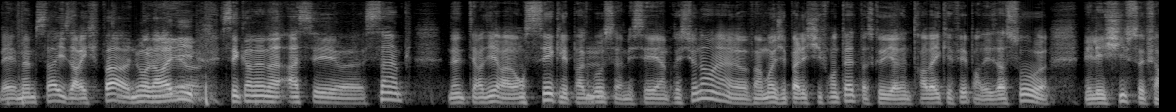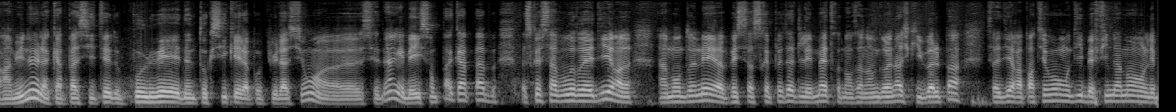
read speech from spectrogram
Mais même ça, ils n'arrivent pas. Nous, on leur a dit, c'est quand même assez simple d'interdire. On sait que les paquebots, mm. ça, mais c'est impressionnant. Hein. Enfin, moi, j'ai pas les chiffres en tête parce qu'il y a un travail qui est fait par des assos, mais les chiffres, c'est faramineux. La capacité de polluer et d'intoxiquer la population, euh, c'est dingue. Mais ils sont pas capables parce que ça voudrait dire, à un moment donné, euh, ça serait peut-être les mettre dans un engrenage qu'ils veulent pas. C'est-à-dire, à partir du moment où on dit, ben, finalement, les,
